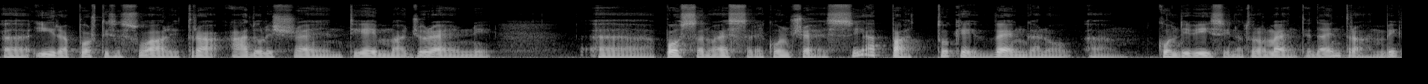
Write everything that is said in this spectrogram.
eh, i rapporti sessuali tra adolescenti e maggiorenni eh, possano essere concessi a patto che vengano eh, condivisi naturalmente da entrambi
